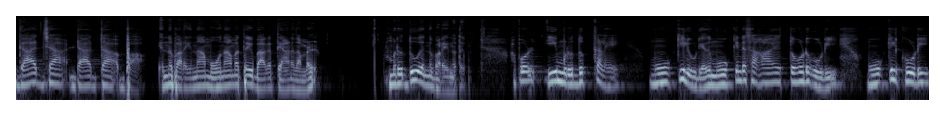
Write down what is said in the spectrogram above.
ഗ ജ ഡ ദ ബ എന്ന് പറയുന്ന മൂന്നാമത്തെ വിഭാഗത്തെയാണ് നമ്മൾ മൃദു എന്ന് പറയുന്നത്. അപ്പോൾ ഈ മൃദുക്കളെ മൂക്കിലൂടി അത് മൂക്കിന്റെ സഹായത്തോടു കൂടി മൂക്കിൽ കൂടി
